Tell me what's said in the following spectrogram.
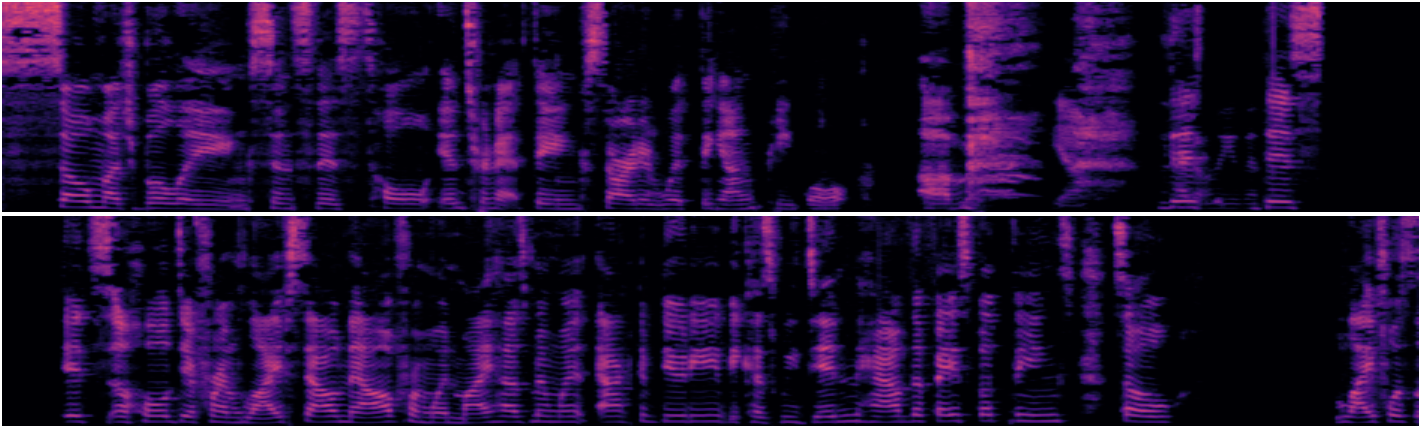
so much bullying since this whole internet thing started with the young people. Um, yeah. this, this it's a whole different lifestyle now from when my husband went active duty because we didn't have the Facebook things. So life was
